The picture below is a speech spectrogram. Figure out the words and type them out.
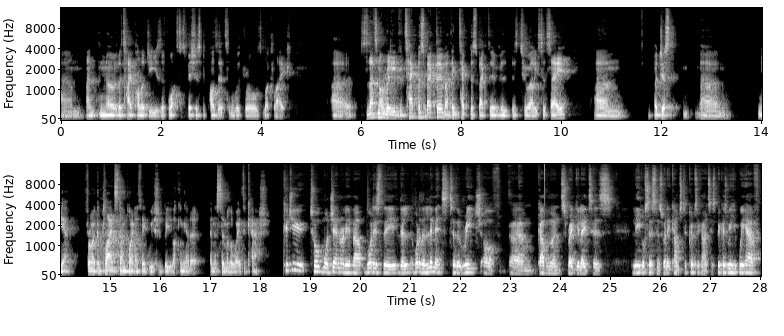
um, and know the typologies of what suspicious deposits and withdrawals look like. Uh, so that's not really the tech perspective. I think tech perspective is, is too early to say, um, but just um, yeah, from a compliance standpoint, I think we should be looking at it in a similar way to cash. Could you talk more generally about what is the, the what are the limits to the reach of um, governments, regulators, legal systems when it comes to cryptocurrencies? Because we we have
